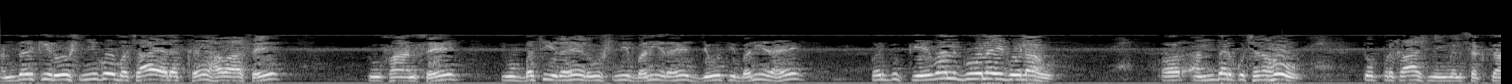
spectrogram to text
अंदर की रोशनी को बचाए रखे हवा से, तूफ़ान से वो बची रहे, रोशनी बनी रहे, ज्योति बनी रहे, परंतु केवल गोला ही गोला हो और अंदर कुछ न हो तो प्रकाश नहीं मिल सकता।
